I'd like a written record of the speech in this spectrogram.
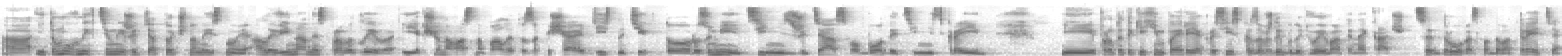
А, і тому в них ціни життя точно не існує. Але війна несправедлива. І якщо на вас напали, то захищають дійсно ті, хто розуміють цінність життя, свободи, цінність країн. І проти таких імперій, як російська, завжди будуть воювати найкраще. Це друга складова. Третя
